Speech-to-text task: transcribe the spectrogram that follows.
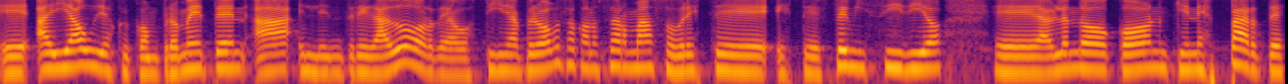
eh, hay audios que comprometen a el entregador de Agostina, pero vamos a conocer más sobre este este femicidio, eh, hablando con quien es parte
